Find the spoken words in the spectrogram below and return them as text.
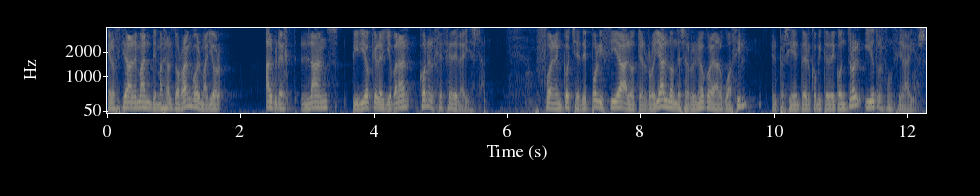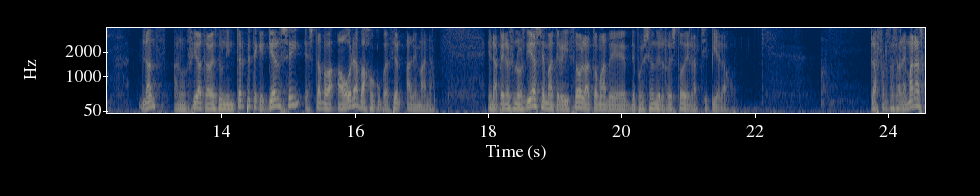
El oficial alemán de más alto rango, el mayor Albrecht Lanz, pidió que lo llevaran con el jefe de la isla. Fueron en coche de policía al Hotel Royal, donde se reunió con el alguacil, el presidente del comité de control y otros funcionarios. Lanz anunció a través de un intérprete que Guernsey estaba ahora bajo ocupación alemana. En apenas unos días se materializó la toma de posesión del resto del archipiélago. Las fuerzas alemanas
